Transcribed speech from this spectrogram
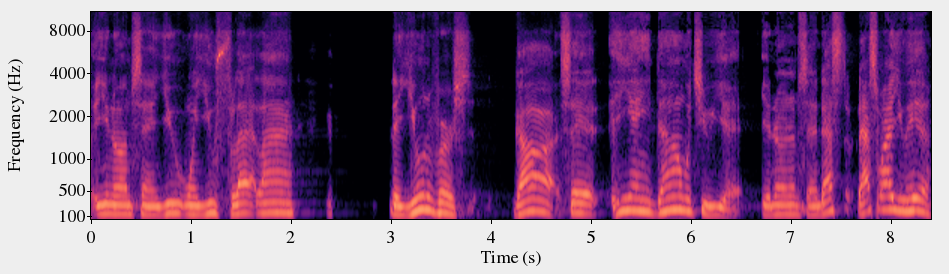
you know what I'm saying you when you flatline the universe God said he ain't done with you yet you know what I'm saying that's that's why you here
